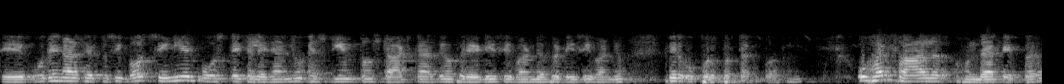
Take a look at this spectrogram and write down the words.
ਤੇ ਉਹਦੇ ਨਾਲ ਫਿਰ ਤੁਸੀਂ ਬਹੁਤ ਸੀਨੀਅਰ ਪੋਸਟ ਤੇ ਚਲੇ ਜਾਂਦੇ ਹੋ ਐਸਡੀਐਮ ਤੋਂ ਸਟਾਰਟ ਕਰਦੇ ਹੋ, ਫਿਰ ਏਡੀਸੀ ਬਣਦੇ ਹੋ, ਫਿਰ ਡੀਸੀ ਬਣਦੇ ਹੋ, ਫਿਰ ਉੱਪਰ ਉੱਪਰ ਤੱਕ ਬਹੁਤ ਉਹ ਹਰ ਸਾਲ ਹੁੰਦਾ ਪੇਪਰ।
